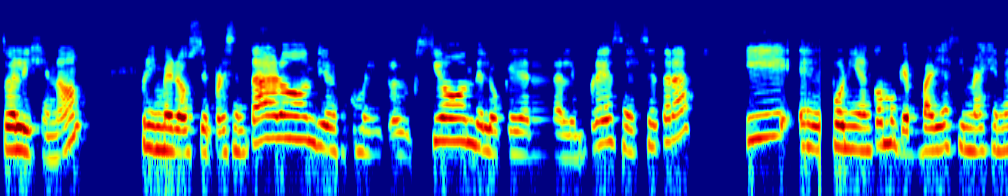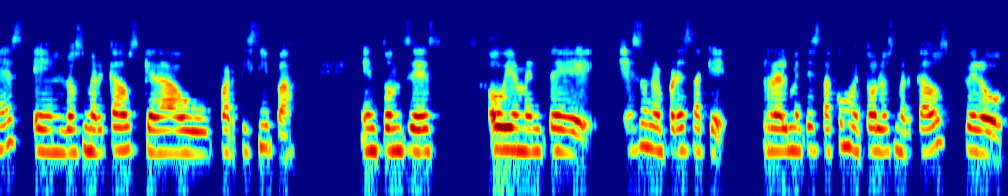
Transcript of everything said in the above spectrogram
Tú elige, ¿no? Primero se presentaron, dieron como la introducción de lo que era la empresa, etcétera y eh, ponían como que varias imágenes en los mercados que DAO participa. Entonces, obviamente es una empresa que realmente está como en todos los mercados, pero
